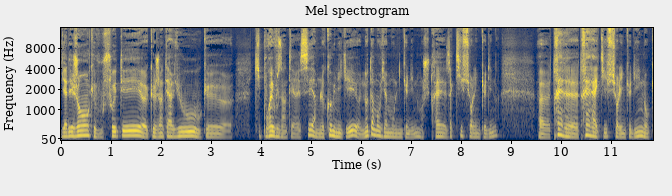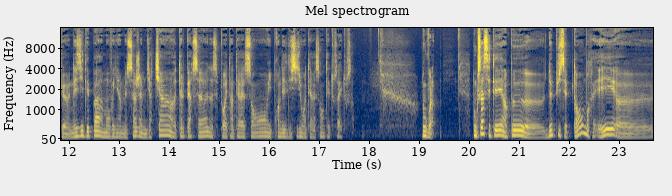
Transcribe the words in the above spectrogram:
y a des gens que vous souhaitez euh, que j'interviewe ou que, qui pourraient vous intéresser, à me le communiquer, notamment via mon LinkedIn. Moi, je suis très actif sur LinkedIn. très, très réactif sur LinkedIn. Donc n'hésitez pas à m'envoyer un message, à me dire tiens, telle personne, ça pourrait être intéressant, il prend des décisions intéressantes et tout ça et tout ça. Donc voilà. Donc ça, c'était un peu euh, depuis septembre et, euh,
